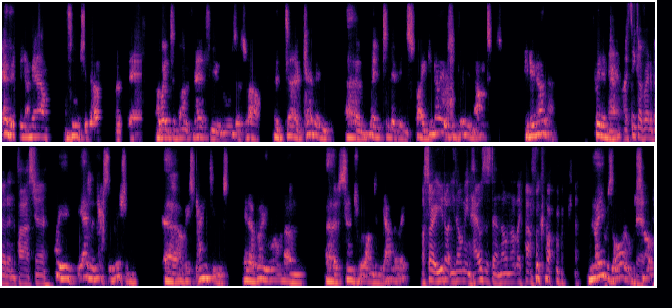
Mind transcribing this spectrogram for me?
everything. I mean, I'm fortunate. I went to both their funerals as well. But uh, Kevin uh, went to live in Spain. You know, he was a brilliant artist. Did you know that? Brilliant yeah, I think I've read about it in the past. Yeah, he, he had an exhibition uh, of his paintings in a very well-known uh, central London gallery. Oh, sorry, you don't you don't mean houses then? No, not like Pat McCormack. no, he was oil. Yeah. So,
